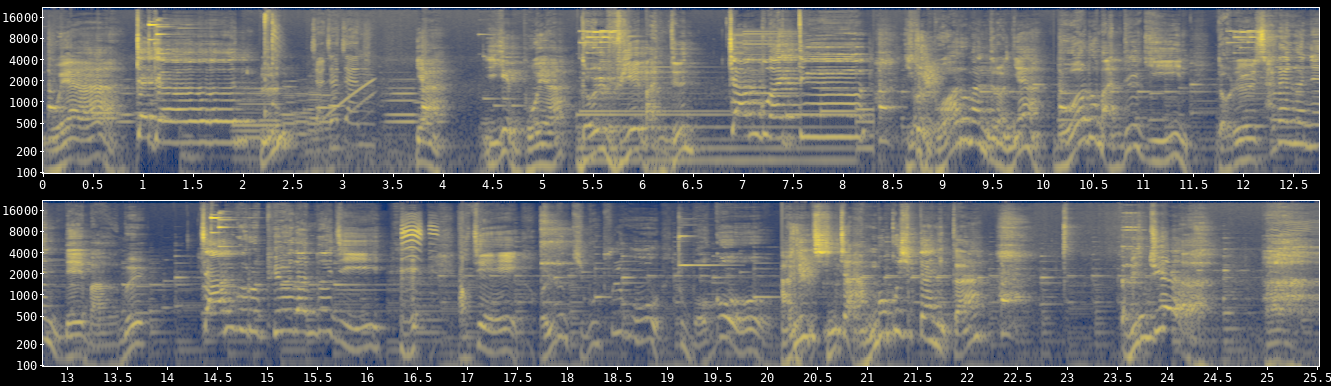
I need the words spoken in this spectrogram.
뭐야 짜잔 응? 짜자잔 야 이게 뭐야? 널 위해 만든 짱구 아트 이걸 뭐하러 만들었냐? 뭐하러 만들긴 너를 사랑하는 내 마음을 짱구로 표현한 거지 이제 얼른 기분 풀고 좀 먹어 아니 진짜 안 먹고 싶다니까 민주야 아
